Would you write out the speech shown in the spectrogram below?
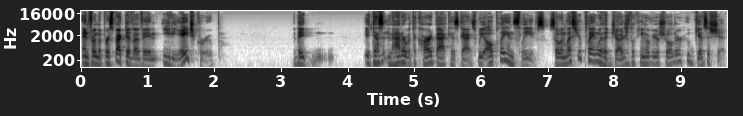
And from the perspective of an EDH group, they it doesn't matter what the card back is, guys. We all play in sleeves. So unless you're playing with a judge looking over your shoulder, who gives a shit?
